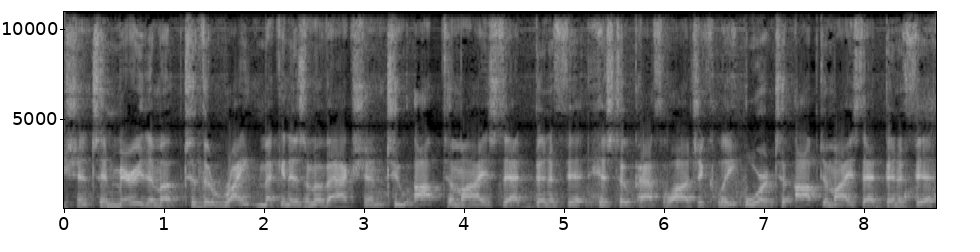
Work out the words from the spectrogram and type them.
patients and marry them up to the right mechanism of action to optimize that benefit histopathologically or to optimize that benefit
